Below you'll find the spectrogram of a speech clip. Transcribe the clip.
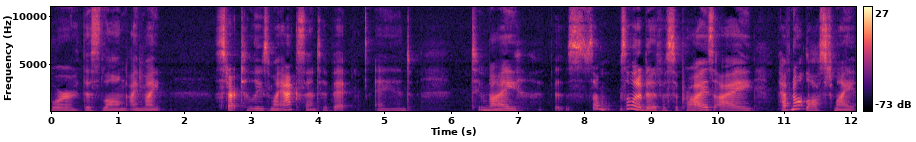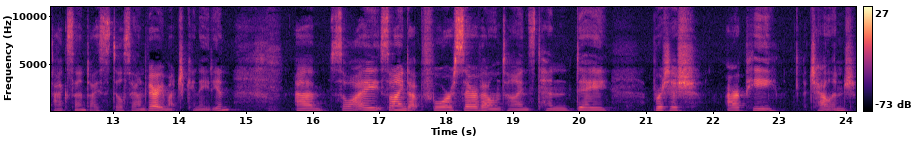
for this long I might start to lose my accent a bit and to my some, somewhat a bit of a surprise I have not lost my accent. I still sound very much Canadian. Um, so I signed up for Sarah Valentine's 10 day British RP challenge,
